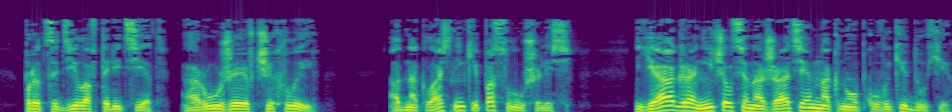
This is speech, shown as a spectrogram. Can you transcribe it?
— процедил авторитет. «Оружие в чехлы». Одноклассники послушались. Я ограничился нажатием на кнопку выкидухи.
